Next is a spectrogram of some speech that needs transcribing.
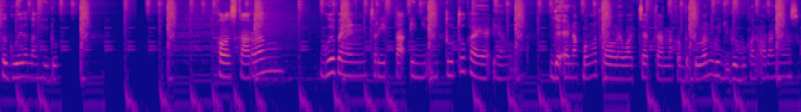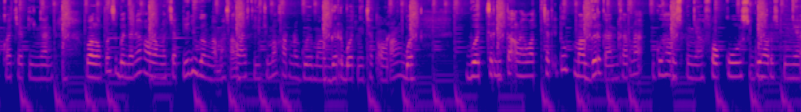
ke gue tentang hidup. Kalau sekarang gue pengen cerita ini itu tuh kayak yang gak enak banget kalau lewat chat karena kebetulan gue juga bukan orang yang suka chattingan. Walaupun sebenarnya kalau ngechat dia juga nggak masalah sih cuma karena gue mager buat ngechat orang buat buat cerita lewat chat itu mager kan karena gue harus punya fokus gue harus punya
